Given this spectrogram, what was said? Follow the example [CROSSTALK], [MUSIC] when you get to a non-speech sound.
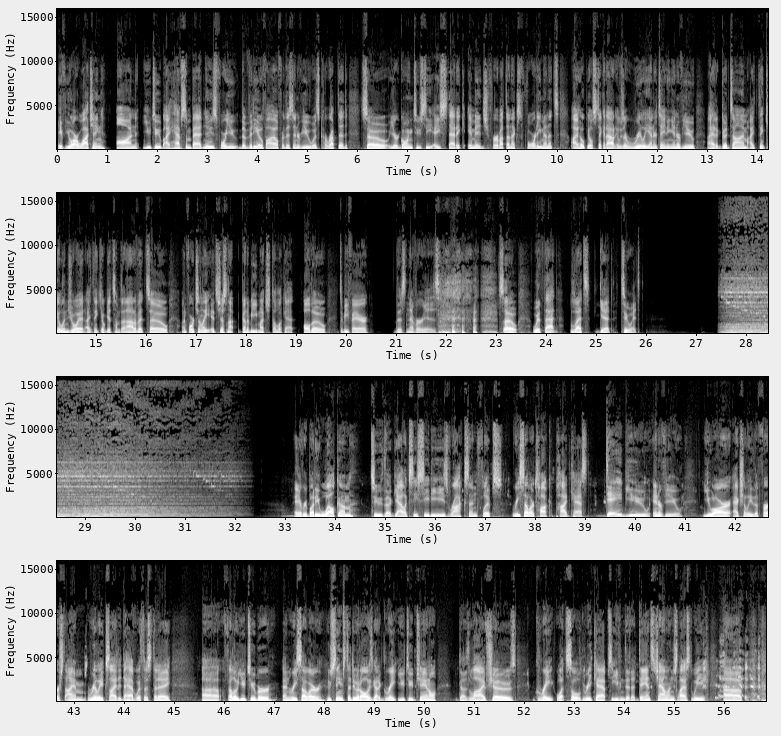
if you are watching, on YouTube. I have some bad news for you. The video file for this interview was corrupted, so you're going to see a static image for about the next 40 minutes. I hope you'll stick it out. It was a really entertaining interview. I had a good time. I think you'll enjoy it. I think you'll get something out of it. So, unfortunately, it's just not going to be much to look at. Although, to be fair, this never is. [LAUGHS] so, with that, let's get to it. Hey, everybody, welcome to the Galaxy CDs, Rocks, and Flips Reseller Talk podcast debut interview. You are actually the first I am really excited to have with us today. Uh, a fellow YouTuber and reseller who seems to do it all. He's got a great YouTube channel, does live shows, great what sold recaps. He even did a dance challenge last week. Uh,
